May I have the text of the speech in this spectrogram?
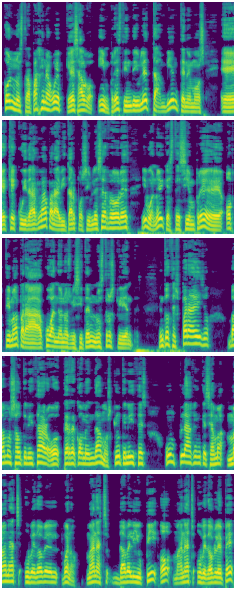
con nuestra página web, que es algo imprescindible, también tenemos eh, que cuidarla para evitar posibles errores y bueno, y que esté siempre eh, óptima para cuando nos visiten nuestros clientes. Entonces, para ello, vamos a utilizar o te recomendamos que utilices un plugin que se llama Manage W, bueno, Manage WP o Manage WP,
